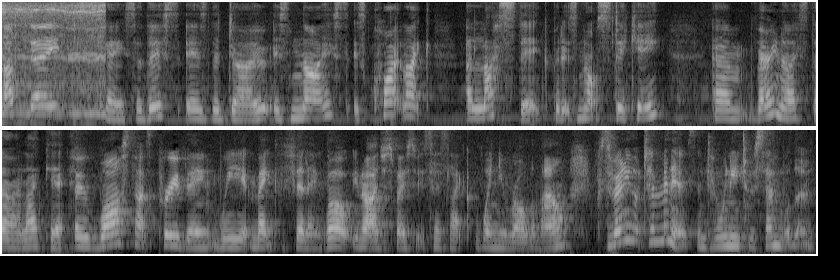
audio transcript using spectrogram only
Update. Okay, so this is the dough. It's nice. It's quite like elastic, but it's not sticky. Um, very nice dough, I like it. So whilst that's proving, we make the filling. Well, you're not actually supposed to, it says like when you roll them out, because we've only got 10 minutes until we need to assemble them.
